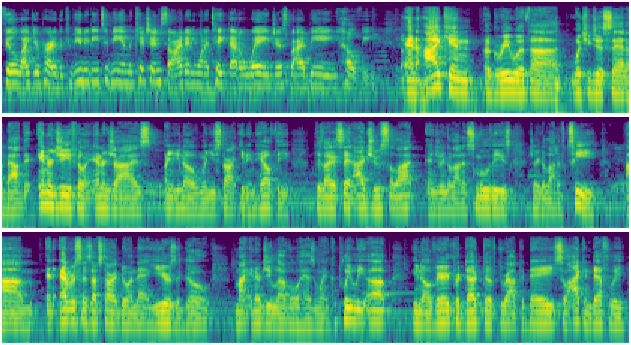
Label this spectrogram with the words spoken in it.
feel like you're part of the community to me in the kitchen. So I didn't want to take that away just by being healthy. And I can agree with uh, what you just said about the energy, feeling energized, you know, when you start eating healthy. Because, like I said, I juice a lot and drink a lot of smoothies, drink a lot of tea. Um, and ever since I've started doing that years ago, my energy level has went completely up. You know, very productive throughout the day. So I can definitely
